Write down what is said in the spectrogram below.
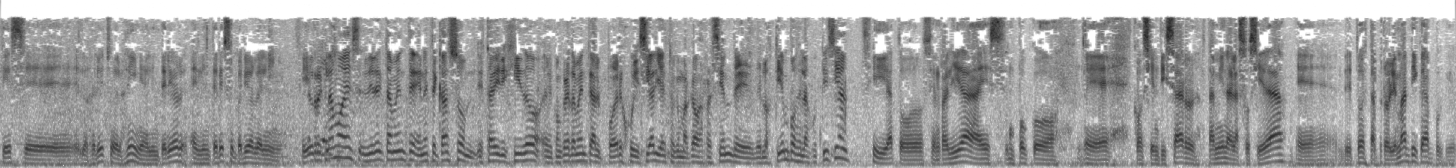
que es eh, los derechos de los niños, el interior, el interés superior del niño. El reclamo es directamente, en este caso, está dirigido eh, concretamente al Poder Judicial y a esto que marcabas recién de, los tiempos de la justicia. Sí, a todos. En realidad es un poco eh, concientizar también a la sociedad de toda esta problemática, porque,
